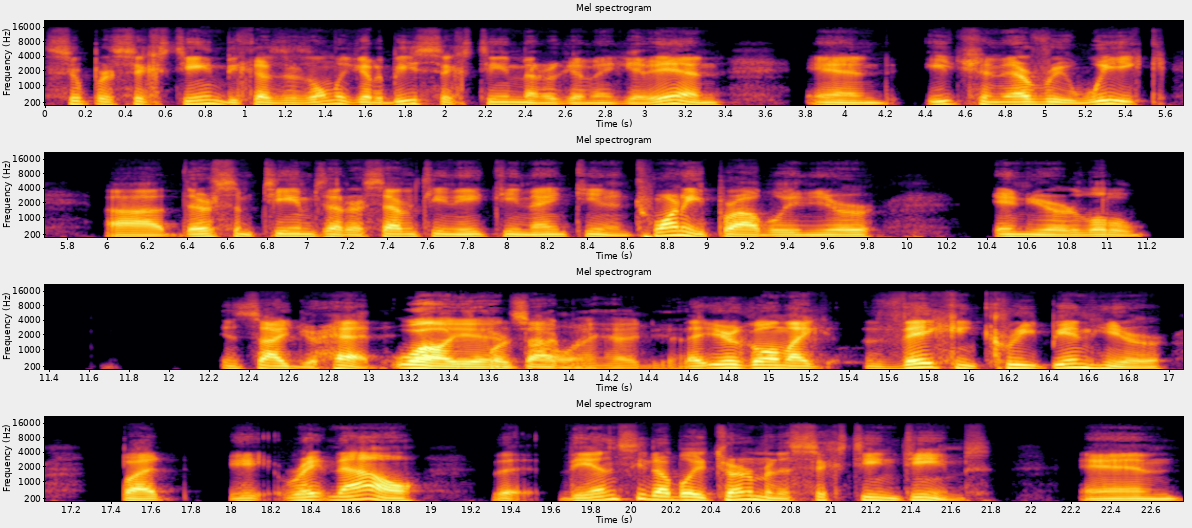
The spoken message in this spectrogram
Super 16 because there's only going to be 16 that are going to get in, and each and every week uh, there's some teams that are 17, 18, 19, and 20 probably in your in your little inside your head. Well, yeah, inside that my head, yeah. that you're going like they can creep in here, but i- right now the the NCAA tournament is 16 teams, and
